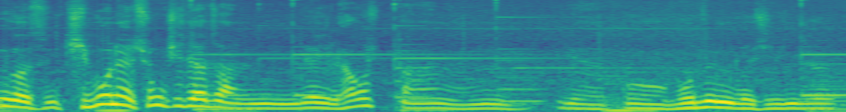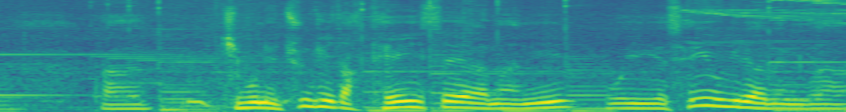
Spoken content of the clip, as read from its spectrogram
이것은 기본에 충실하자는 얘기를 하고 싶다. 나는. 이게 뭐 모든 것이 이제 다 기본에 충실히 딱돼 있어야만이 뭐 이게 생육이라든가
